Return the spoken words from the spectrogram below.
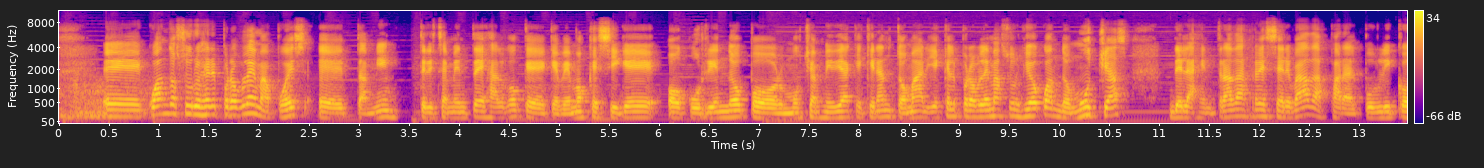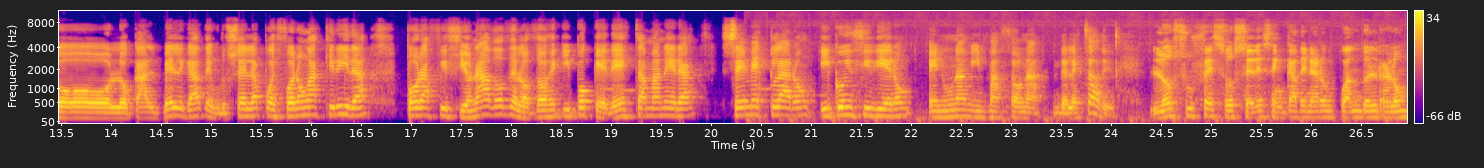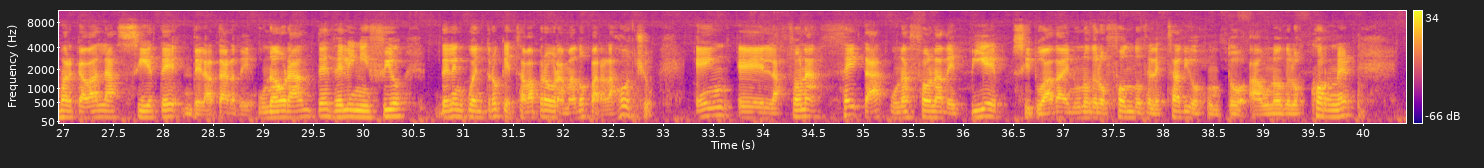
Eh, ¿Cuándo surge el problema? Pues eh, también tristemente es algo que, vemos que sigue ocurriendo por muchas medidas que quieran tomar. Y es que el problema surgió cuando muchas de las entradas reservadas para el público local belga de Bruselas, pues fueron adquiridas por aficionados de los dos equipos que de esta manera se mezclaron y coincidieron en una misma zona del estadio. Los sucesos se desencadenaron cuando el reloj marcaba las 7 de la tarde, una hora antes del inicio del encuentro que estaba programado para las 8 en eh, la zona Z, una zona de pie situada en uno de los fondos del estadio junto a uno de los corners,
